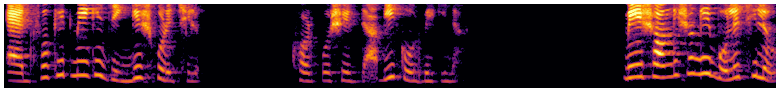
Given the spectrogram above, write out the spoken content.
অ্যাডভোকেট মেয়েকে জিজ্ঞেস করেছিল খরপোশের দাবি করবে কি না মেয়ে সঙ্গে সঙ্গেই বলেছিল,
